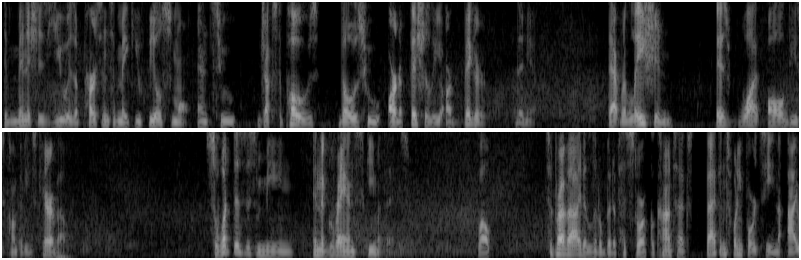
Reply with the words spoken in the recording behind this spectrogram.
diminishes you as a person to make you feel small and to juxtapose those who artificially are bigger than you. That relation is what all these companies care about. So, what does this mean in the grand scheme of things? Well, to provide a little bit of historical context, back in 2014, I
